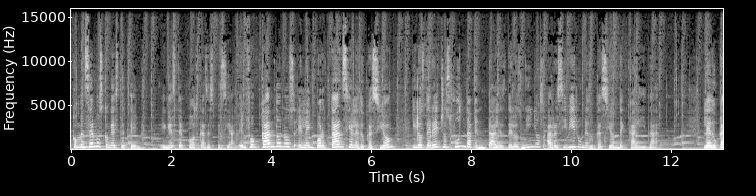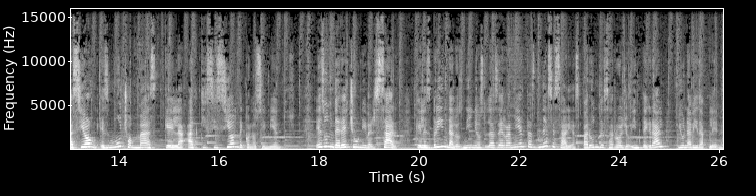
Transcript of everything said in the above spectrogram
Comencemos con este tema en este podcast especial, enfocándonos en la importancia de la educación y los derechos fundamentales de los niños a recibir una educación de calidad. La educación es mucho más que la adquisición de conocimientos. Es un derecho universal que les brinda a los niños las herramientas necesarias para un desarrollo integral y una vida plena.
